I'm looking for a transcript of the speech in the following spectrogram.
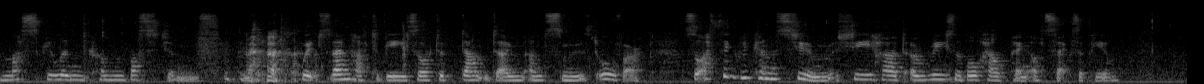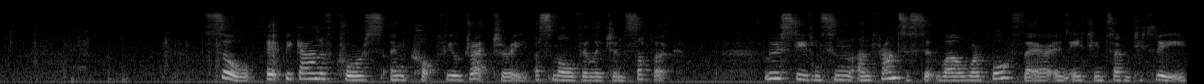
masculine combustions, which then have to be sort of damped down and smoothed over. So I think we can assume she had a reasonable helping of sex appeal. So it began, of course, in Cockfield Rectory, a small village in Suffolk. Louis Stevenson and Frances Sitwell were both there in 1873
